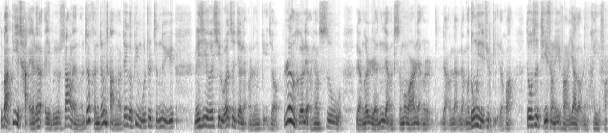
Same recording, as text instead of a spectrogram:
你把 B 踩下来，A 不就上来了吗？这很正常啊。这个并不是针对于梅西和 C 罗之间两个人的比较，任何两项事物、两个人、两什么玩意儿、两个人、两两两个东西去比的话，都是提升一方压倒另外一方。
